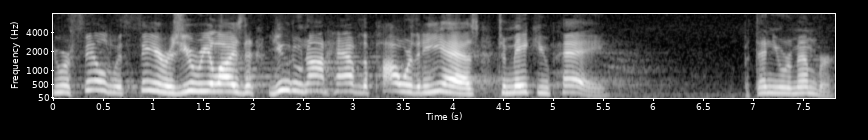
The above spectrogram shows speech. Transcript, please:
You are filled with fear as you realize that you do not have the power that he has to make you pay. But then you remember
